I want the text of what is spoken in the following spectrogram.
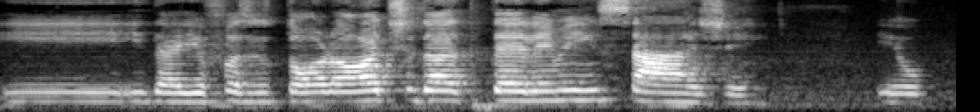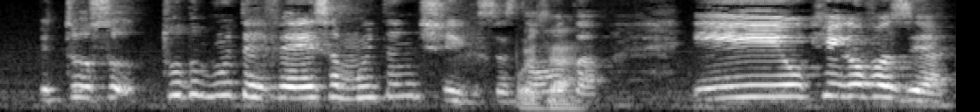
e, e daí eu fazia o torote da telemensagem. Eu tudo, tudo muita referência muito antiga, vocês estão notando. É. E o que, que eu fazia?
